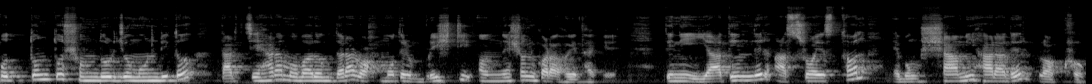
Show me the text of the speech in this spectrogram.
অত্যন্ত সৌন্দর্যমণ্ডিত, তার চেহারা মোবারক দ্বারা রহমতের বৃষ্টি অন্বেষণ করা হয়ে থাকে। তিনি ইয়াতিমদের আশ্রয়স্থল এবং স্বামী হারাদের রক্ষক।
